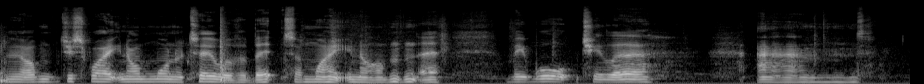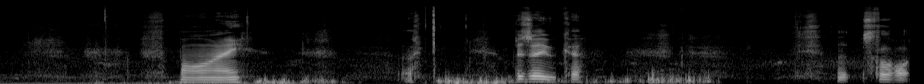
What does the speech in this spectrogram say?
I'm just waiting on one or two other bits. I'm waiting on uh, the wort chiller and my uh, bazooka. That's like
